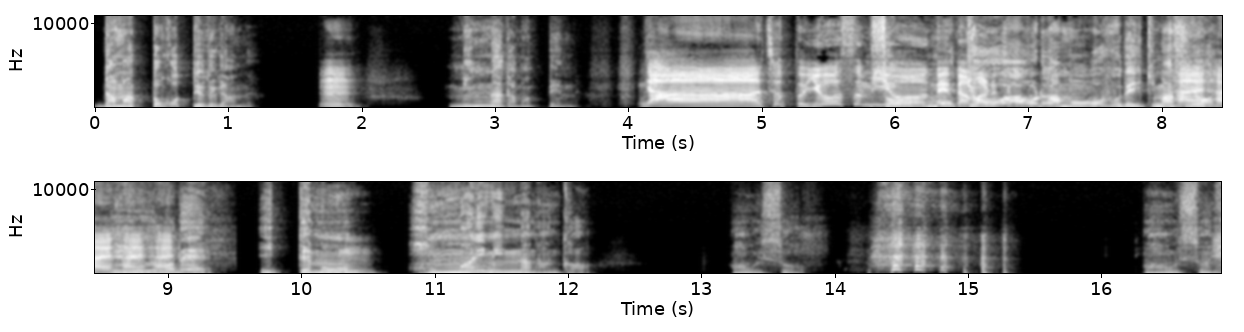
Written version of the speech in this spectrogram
黙っとこっていう時あんねん。うんみんな黙ってんねん。あーちょっと様子見よそうもう今日うで黙るってこと。かは俺はもうオフで行きますよってはいはいい。うので行っても、うん、ほんまにみんななんかあ美味しそう。あ美味しそうや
